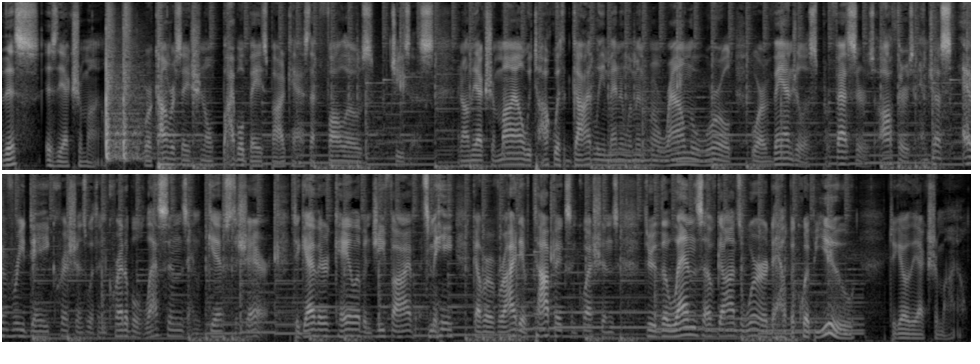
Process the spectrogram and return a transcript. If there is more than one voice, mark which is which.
Speaker 1: This is The Extra Mile. We're a conversational, Bible based podcast that follows Jesus. And on The Extra Mile, we talk with godly men and women from around the world who are evangelists, professors, authors, and just everyday Christians with incredible lessons and gifts to share. Together, Caleb and G5, that's me, cover a variety of topics and questions through the lens of God's Word to help equip you to go the extra mile.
